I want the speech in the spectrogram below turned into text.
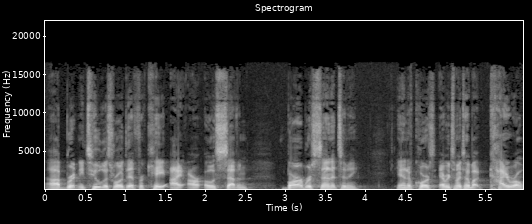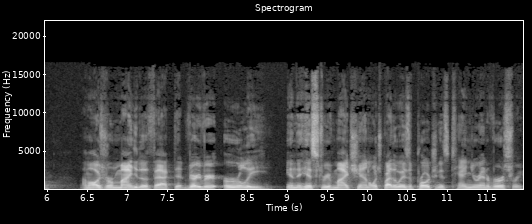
Uh, Brittany Tulis wrote that for KIRO7. Barbara sent it to me. And of course, every time I talk about Cairo, I'm always reminded of the fact that very, very early in the history of my channel, which by the way is approaching its 10 year anniversary,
